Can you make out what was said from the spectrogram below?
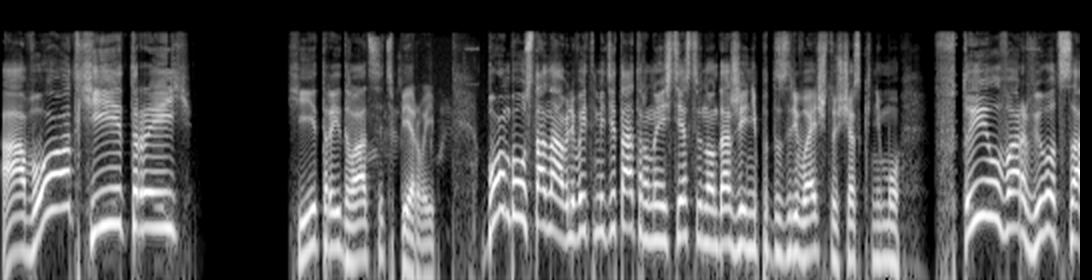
А вот хитрый... Хитрый 21 Бомба устанавливает медитатор, но, естественно, он даже и не подозревает, что сейчас к нему в тыл ворвется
